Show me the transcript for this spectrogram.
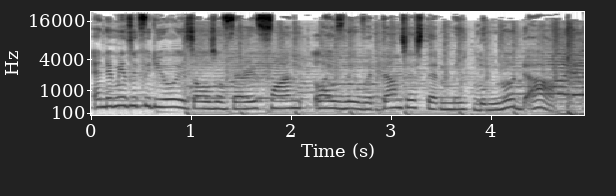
And the music video is also very fun, lively with dances that make the mood up.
